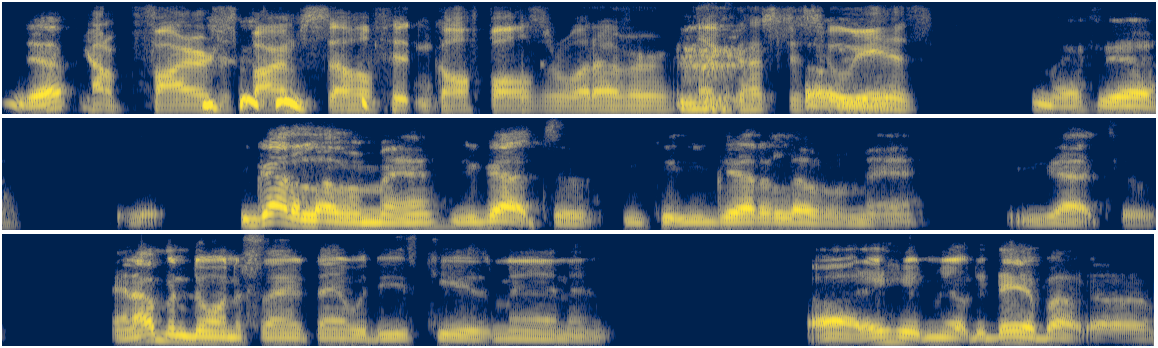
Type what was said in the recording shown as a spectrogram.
yeah, got a fire just by himself, hitting golf balls or whatever. Like that's just Oh, who he is. That's, yeah. Yeah. You gotta love him, man. You got to. You you gotta love him, man. You got to. And I've been doing the same thing with these kids, man. And uh, they hit me up today about uh,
